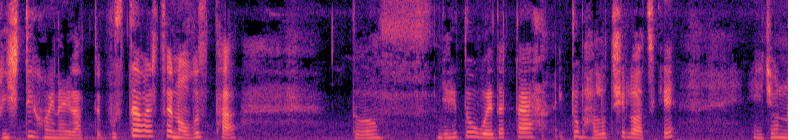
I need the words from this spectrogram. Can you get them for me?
বৃষ্টি হয় নাই রাত্রে, বুঝতে পারছেন অবস্থা? তো যেহেতু ওয়েদারটা একটু ভালো ছিল আজকে, এই জন্য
